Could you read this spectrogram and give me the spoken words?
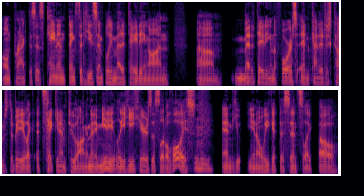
own practices Kanan thinks that he's simply meditating on um, meditating in the force and kind of just comes to be like it's taking him too long and then immediately he hears this little voice mm-hmm. and you you know we get this sense like oh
